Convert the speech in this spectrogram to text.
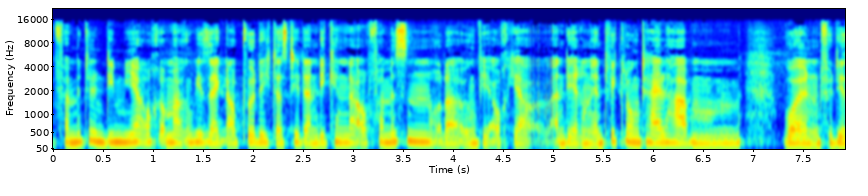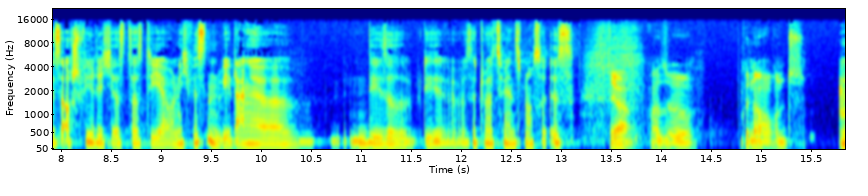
vermitteln die mir auch immer irgendwie sehr glaubwürdig, dass die dann die Kinder auch vermissen oder irgendwie auch ja an deren Entwicklung teilhaben wollen und für die es auch schwierig ist, dass die ja auch nicht wissen, wie lange diese die Situation jetzt noch so ist. Ja, also genau und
